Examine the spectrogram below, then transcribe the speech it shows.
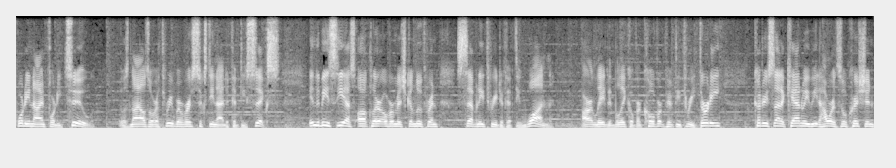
49-42. It was Niles over Three Rivers 69-56. In the BCS, Eau over Michigan Lutheran 73 to 51. Our Lady of the Lake over Covert 53 30. Countryside Academy beat Howardsville Christian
